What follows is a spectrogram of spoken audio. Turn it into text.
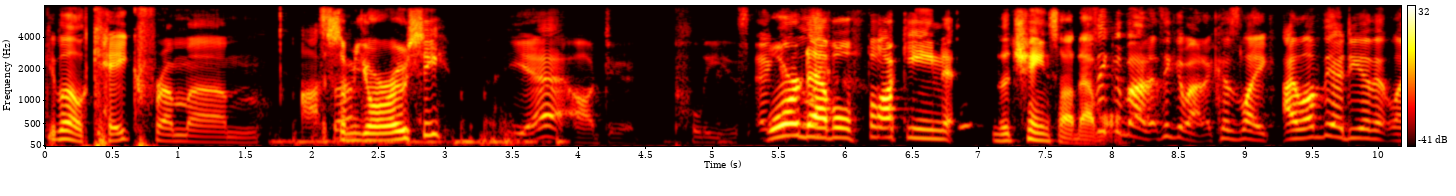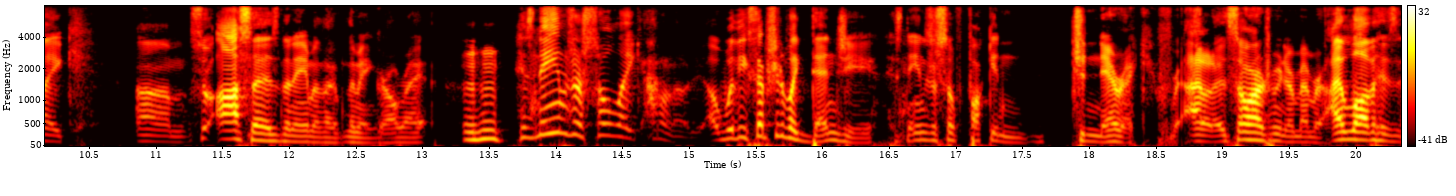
get a little cake from um Asa? Some Yorosi, yeah. Oh, dude, please. And, War like, Devil, fucking the Chainsaw Devil. Think about it. Think about it. Because like I love the idea that like um so Asa is the name of the, the main girl, right? Mm-hmm. His names are so like I don't know, with the exception of like Denji, his names are so fucking generic. I don't know. It's so hard for me to remember. I love his.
